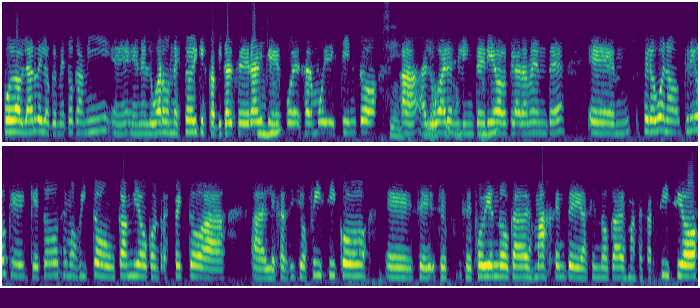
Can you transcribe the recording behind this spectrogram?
puedo hablar de lo que me toca a mí eh, en el lugar donde estoy, que es Capital Federal, que puede ser muy distinto a, lugares del interior, claramente. Eh, pero bueno, creo que, todos hemos visto un cambio con respecto al ejercicio físico, se, se, fue viendo cada vez más gente haciendo cada vez más ejercicio,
